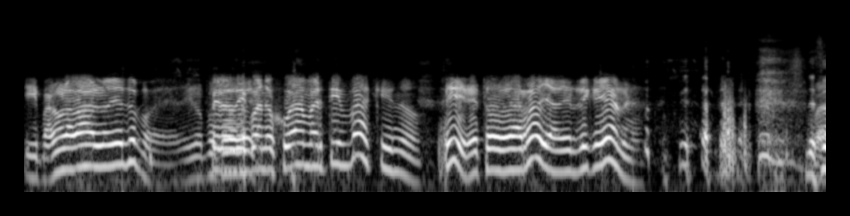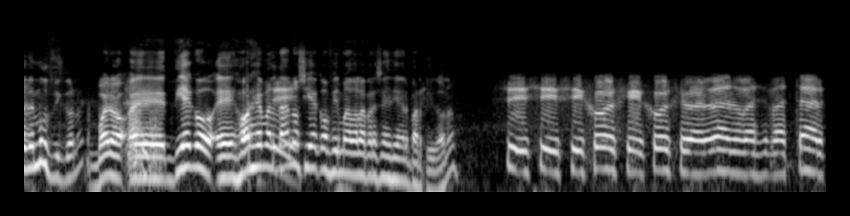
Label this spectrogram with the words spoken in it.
y para no lavarlo y eso, pues... Digo, pues, Pero de pues, cuando jugaba Martín Vázquez, ¿no? Sí, de esto de la raya, de Enrique Llana. De de músico, ¿no? Bueno, eh, Diego, eh, Jorge Valdano sí. ha confirmado la presencia en el partido, ¿no? Sí, sí, sí, Jorge, Jorge Verdano va, va a estar.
